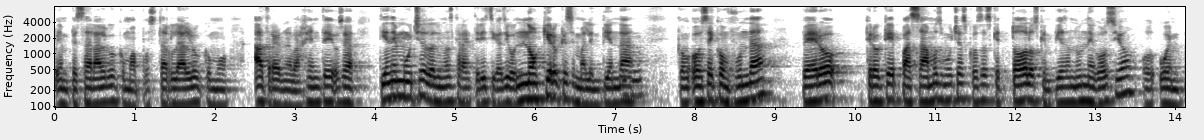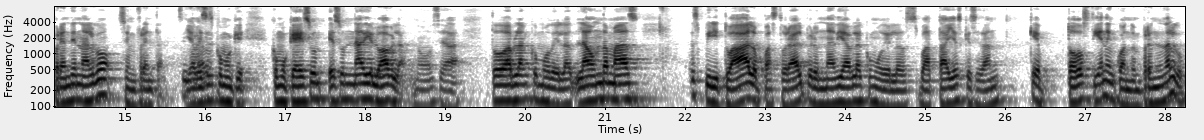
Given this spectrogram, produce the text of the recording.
empezar algo, como apostarle algo, como atraer nueva gente. O sea, tiene muchas de las mismas características. Digo, no quiero que se malentienda o se confunda, pero creo que pasamos muchas cosas que todos los que empiezan un negocio o, o emprenden algo se enfrentan. Sí, y a claro. veces como que, como que eso, eso nadie lo habla, ¿no? O sea, todos hablan como de la, la onda más espiritual o pastoral, pero nadie habla como de las batallas que se dan que todos tienen cuando emprenden algo,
